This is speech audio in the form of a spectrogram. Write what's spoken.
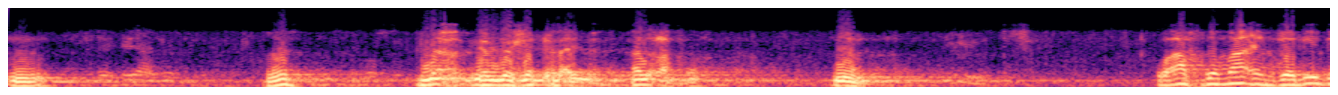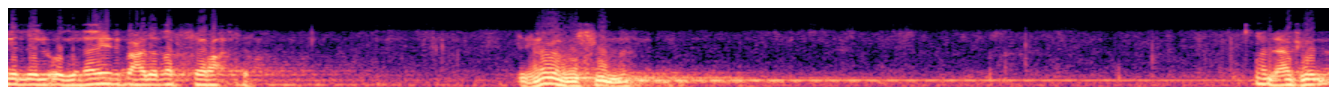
نعم. نعم يبدأ شق الأيمن هذا الأفضل نعم. وأخذ ماء جديد للأذنين بعد مس رأسه. إيه، هذا هو السنة. ولكن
